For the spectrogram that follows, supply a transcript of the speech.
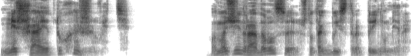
мешает ухаживать. Он очень радовался, что так быстро принял меры.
